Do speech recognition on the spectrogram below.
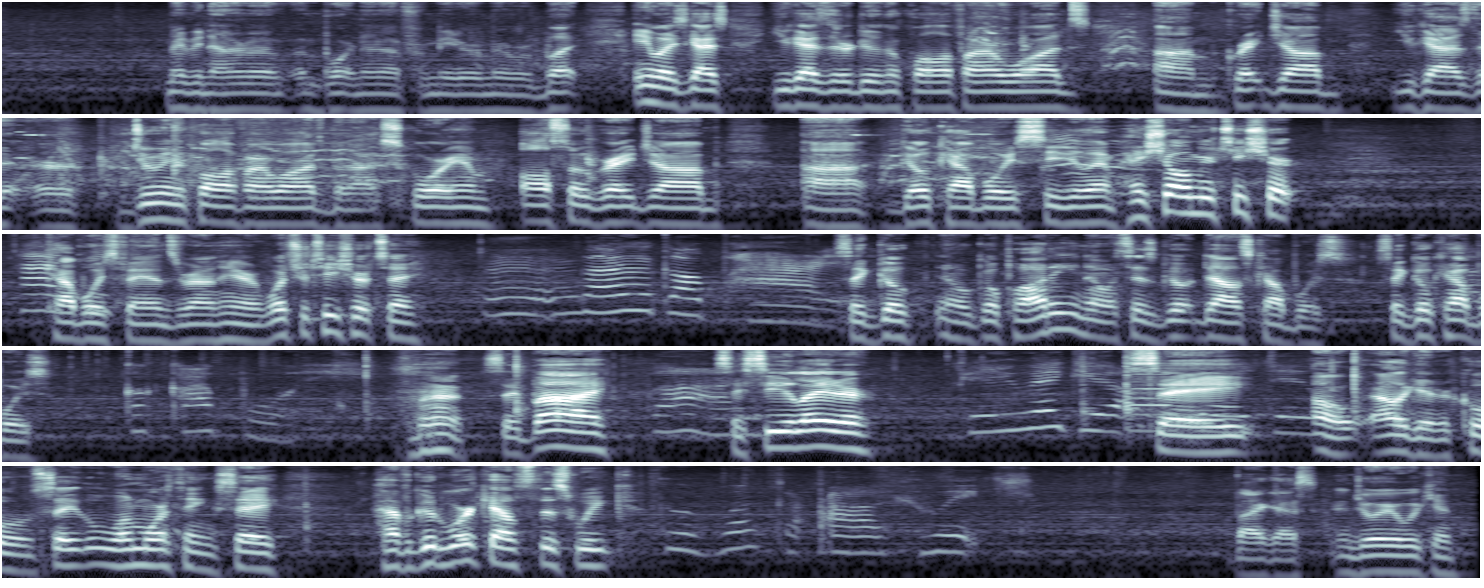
Maybe not important enough for me to remember. But, anyways, guys, you guys that are doing the qualifier WODs, um, great job. You guys that are doing the qualifier WODs but not scoring them, also great job. Uh, go Cowboys, CeeDee Lamb. Hey, show them your t shirt. Cowboys fans around here. What's your t-shirt say? Go pie. Say go no go potty? No, it says go Dallas Cowboys. Say go Cowboys. Go cowboy. Say bye. Bye. Say see you later. See you later. Say oh alligator, cool. Say one more thing. Say have a good workouts this week. Good work, uh, sweet. Bye guys. Enjoy your weekend.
